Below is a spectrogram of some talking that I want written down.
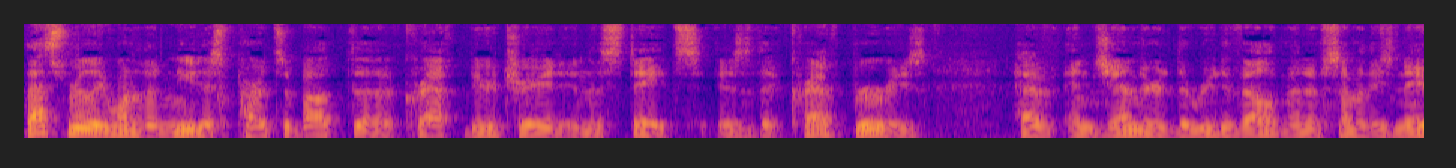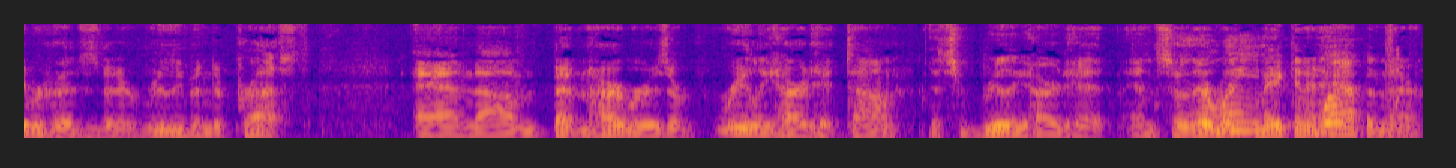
that's really one of the neatest parts about the craft beer trade in the states is that craft breweries have engendered the redevelopment of some of these neighborhoods that have really been depressed and um, Benton Harbor is a really hard hit town. It's really hard hit, and so they're Are like making it well- happen there.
